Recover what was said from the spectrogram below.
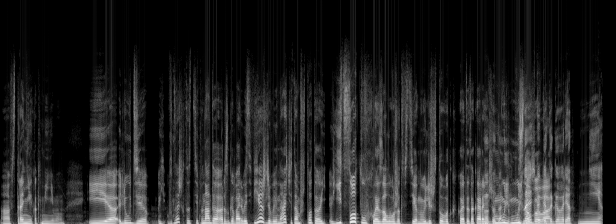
а, в стране, как минимум. И э, люди, вот знаешь, что типа надо разговаривать вежливо, иначе там что-то яйцо тухлое заложат в стену или что, вот какая-то такая раньше Да-да-да. муль, мулька Знаешь, была. как это говорят? Не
